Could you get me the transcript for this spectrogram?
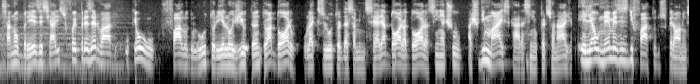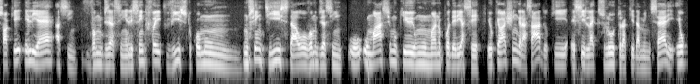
Essa nobreza, esse ar, isso foi preservado. O que eu falo do Luthor e elogio tanto, eu adoro o Lex Luthor dessa minissérie, adoro, adoro, assim, acho, acho demais, cara, assim, o personagem. Ele é o Nêmesis de fato do Super-Homem, só que ele é, assim, vamos dizer assim, ele sempre foi visto como um, um cientista, ou vamos dizer assim, o, o máximo que um humano poderia ser. E o que eu acho engraçado, que esse Lex Luthor aqui da minissérie, eu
